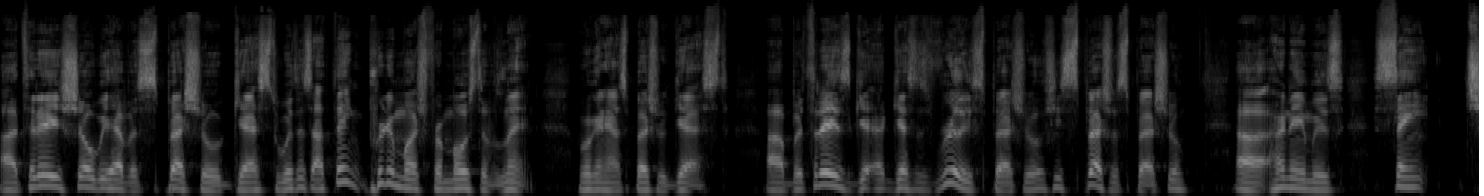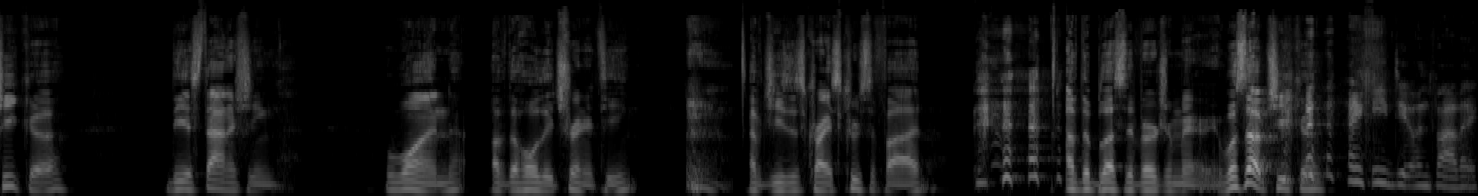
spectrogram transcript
Uh, today's show, we have a special guest with us. I think pretty much for most of Lent, we're going to have special guests. Uh, but today's guest is really special. She's special, special. Uh, her name is Saint Chika, the astonishing one of the Holy Trinity of Jesus Christ crucified of the Blessed Virgin Mary. What's up, Chika? How are you doing, Father?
